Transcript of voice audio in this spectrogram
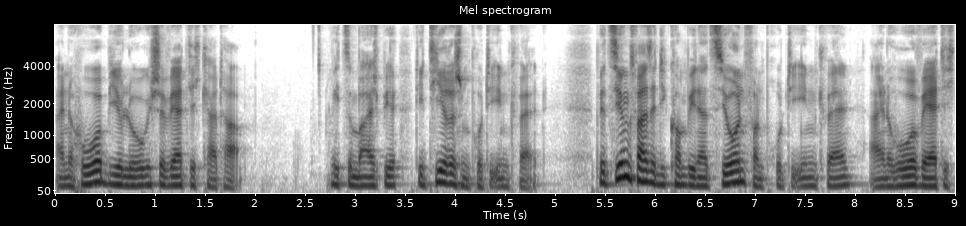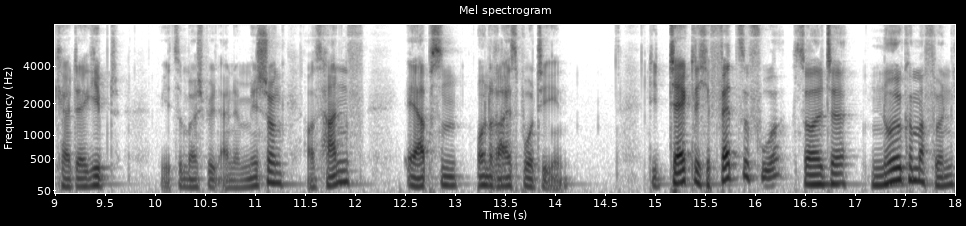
eine hohe biologische Wertigkeit haben wie zum Beispiel die tierischen Proteinquellen, beziehungsweise die Kombination von Proteinquellen eine hohe Wertigkeit ergibt, wie zum Beispiel eine Mischung aus Hanf, Erbsen und Reisprotein. Die tägliche Fettzufuhr sollte 0,5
